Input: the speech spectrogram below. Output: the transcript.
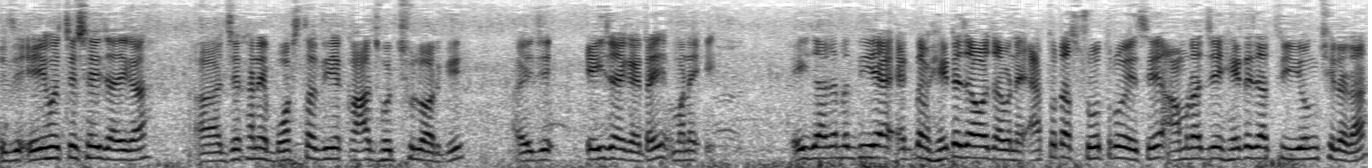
এই যে এই হচ্ছে সেই জায়গা যেখানে বস্তা দিয়ে কাজ হচ্ছিল আর কি। এই যে এই জায়গাটাই মানে এই জায়গাটা দিয়ে একদম হেঁটে যাওয়া যাবে না, এতটা স্রোত রয়েছে। আমরা যে হেঁটে যাচ্ছি ইয়ং ছেলেরা,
